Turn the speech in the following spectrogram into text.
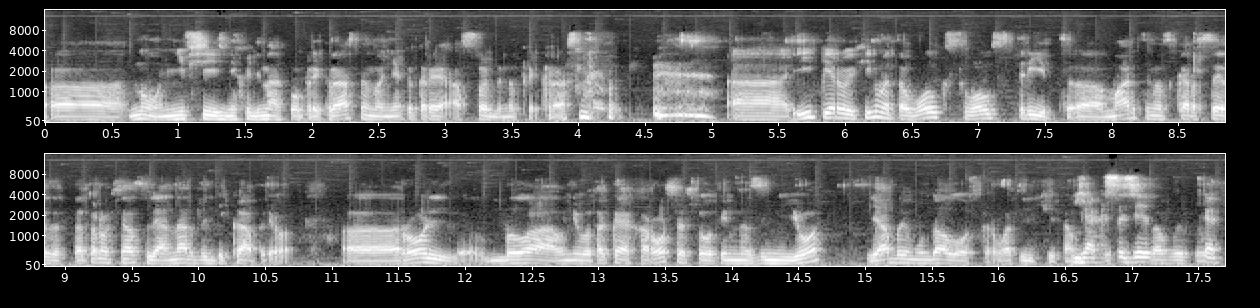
Uh, ну, не все из них одинаково прекрасны, но некоторые особенно прекрасны. uh, и первый фильм это «Волк с Уолл-стрит» uh, Мартина Скорсезе, в котором снялся Леонардо Ди Каприо. Роль была у него такая хорошая, что вот именно за нее я бы ему дал Оскар, в отличие там, Я, кстати, как,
